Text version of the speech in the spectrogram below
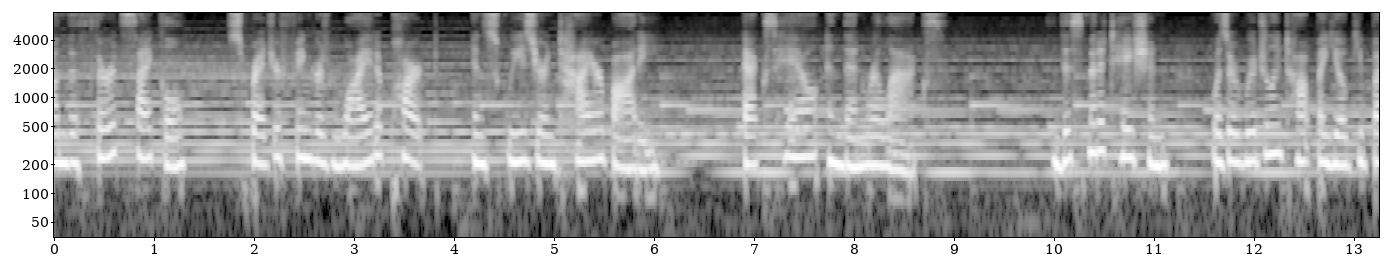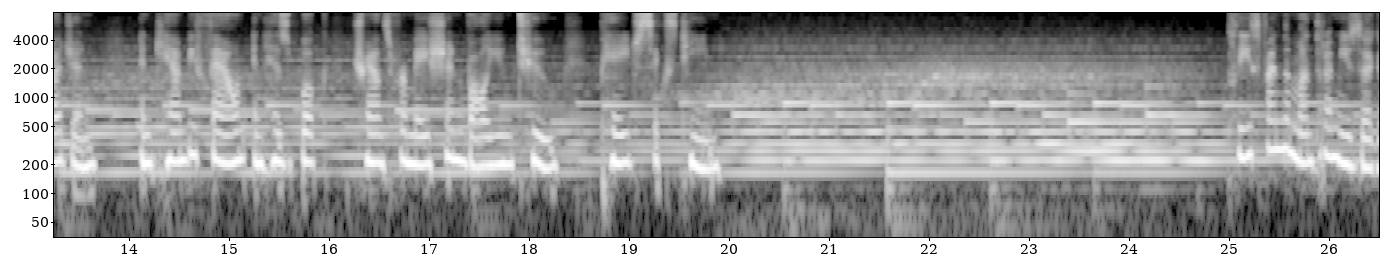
On the third cycle, spread your fingers wide apart and squeeze your entire body. Exhale and then relax. This meditation was originally taught by Yogi Bhajan and can be found in his book Transformation Volume 2, page 16. Please find the mantra music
